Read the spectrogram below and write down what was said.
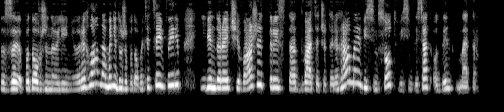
з подовженою лінією реглана. Мені дуже подобається цей виріб. І Він, до речі, важить 324 грами 881 метр.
